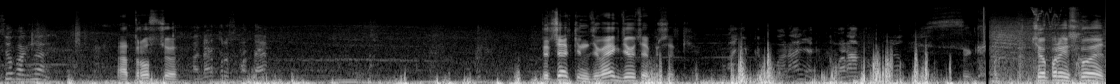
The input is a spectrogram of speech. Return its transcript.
Все, погнали. А трос что? А дай трос мотаем. Перчатки надевай. Где у тебя перчатки? Они в катамаране, а катамаран тут был. Что происходит?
